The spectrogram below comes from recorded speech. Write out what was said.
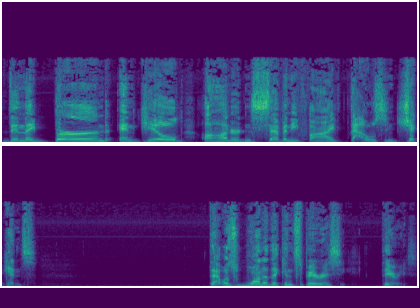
Then they burned and killed 175,000 chickens. That was one of the conspiracy theories.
